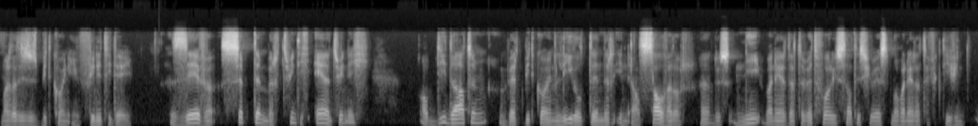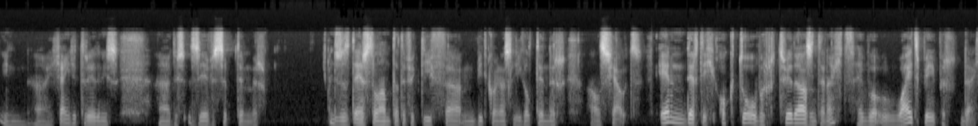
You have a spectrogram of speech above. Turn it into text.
maar dat is dus Bitcoin Infinity Day. 7 september 2021. Op die datum werd Bitcoin legal tender in El Salvador. Dus niet wanneer dat de wet voorgesteld is geweest, maar wanneer dat effectief in, in uh, gang getreden is. Uh, dus 7 september. Dus het eerste land dat effectief uh, Bitcoin als legal tender aanschouwt. 31 oktober 2008 hebben we Whitepaper Dag.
